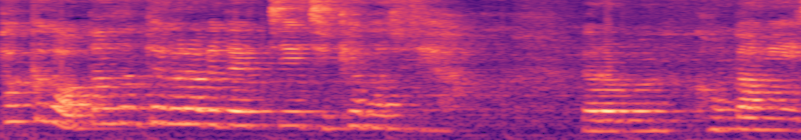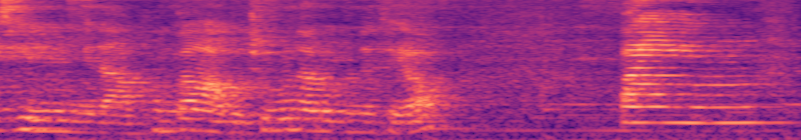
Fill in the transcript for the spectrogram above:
파크가 어떤 선택을 하게 될지 지켜봐 주세요. 여러분 건강이 제일입니다. 건강하고 좋은 하루 보내세요. 빠잉.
